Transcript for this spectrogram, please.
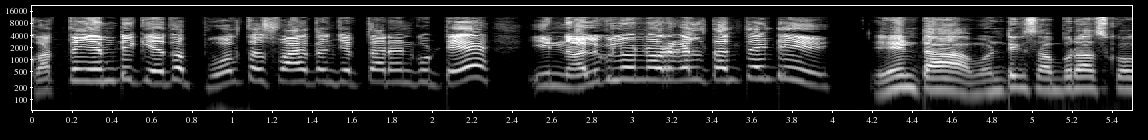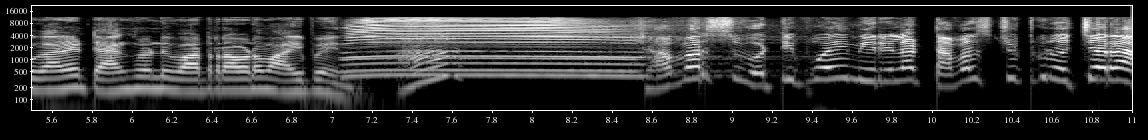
కొత్త ఎండికి ఏదో పూలతో స్వాగతం చెప్తారనుకుంటే ఈ నలుగులో నొరగలుగుతంతేంటి ఏంటా ఒంటికి సబ్బు రాసుకోగానే ట్యాంక్ నుండి వాటర్ రావడం ఆగిపోయింది. షవర్స్ ఒట్టిపోయి మీరు ఇలా టవల్స్ చుట్టుకుని వచ్చారా?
